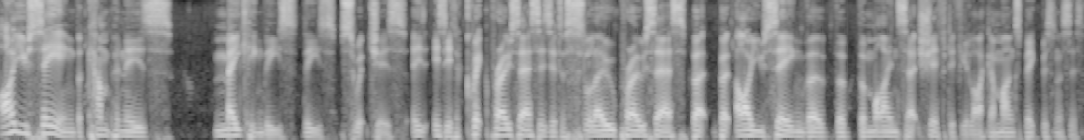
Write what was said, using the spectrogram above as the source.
Are you seeing the companies making these these switches? Is, is, it a quick process? Is it a slow process? But but are you seeing the, the, the mindset shift, if you like, amongst big businesses?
